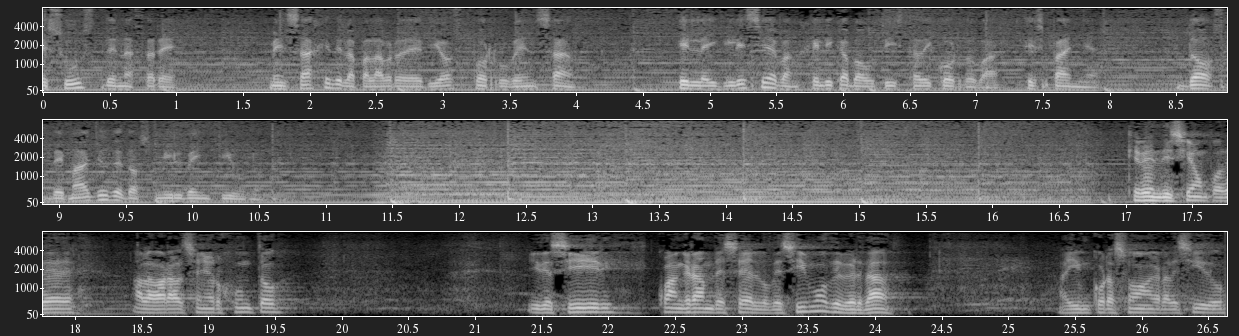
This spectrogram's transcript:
Jesús de Nazaret. Mensaje de la palabra de Dios por Rubén Sanz. En la Iglesia Evangélica Bautista de Córdoba, España, 2 de mayo de 2021. Qué bendición poder alabar al Señor juntos y decir cuán grande es Él. Lo decimos de verdad. Hay un corazón agradecido.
